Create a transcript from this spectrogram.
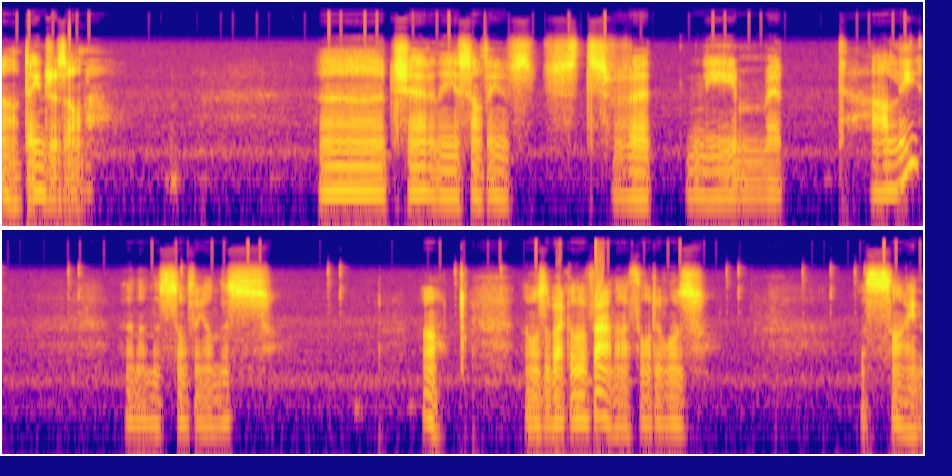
Oh, danger zone. Uh, something Svetni Metali. And then there's something on this. Oh, that was the back of the van. I thought it was a sign.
